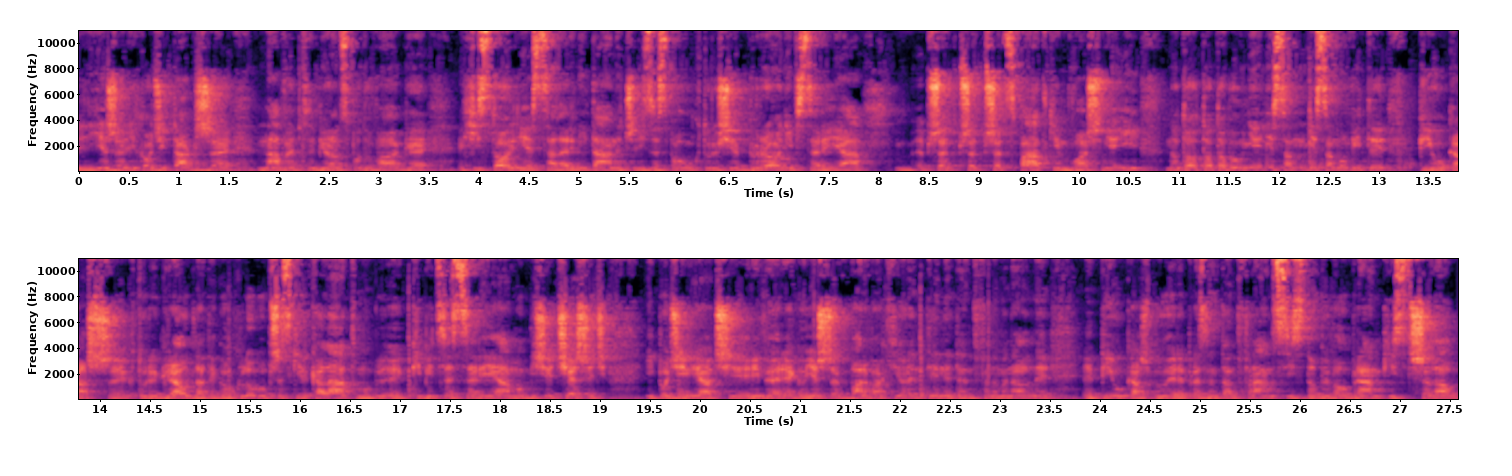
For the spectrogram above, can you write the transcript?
jeżeli chodzi także, nawet biorąc pod uwagę historię Salernitany, czyli zespołu, który się broni w Serie A przed, przed, przed spadkiem właśnie i no to, to, to był nie, niesam, niesamowity piłkarz, e, który grał dla tego klubu. Przez kilka lat mogli, e, kibice Serie A mogli się cieszyć i podziwiać Riberego. Jeszcze w barwach Fiorentyny ten fenomenalny e, piłkarz, były reprezentant Francji, zdobywał bramki, strzelał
